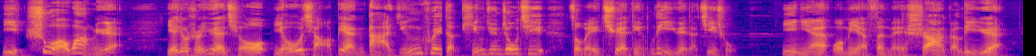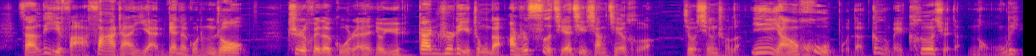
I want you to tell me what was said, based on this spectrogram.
以朔望月，也就是月球由小变大盈亏的平均周期作为确定历月的基础。一年，我们也分为十二个历月。在历法发展演变的过程中，智慧的古人又与干支历中的二十四节气相结合，就形成了阴阳互补的更为科学的农历。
